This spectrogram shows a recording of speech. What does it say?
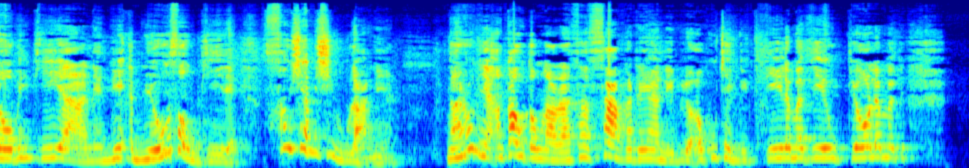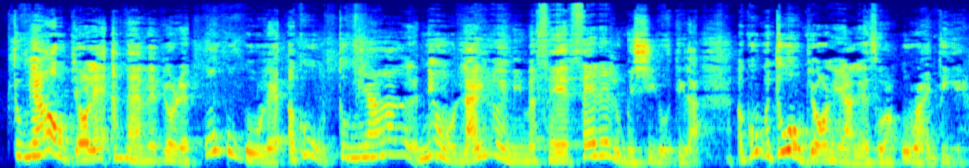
လော်ပြီးပြေးရတာနဲ့နင်းအမျိုးစုံပြေးတယ်ဆောက်ရက်မရှိဘူးလားနင်ငါတို့ညအကောက်တုံးလာတာဆက်စကတည်းကနေပြီးတော့အခုချိန်ပြီးပြေးလည်းမပြေးဘူးပြောလည်းမသူများကိုပြောလဲအမှန်ပဲပြောတယ်ကိုကိုကိုလည်းအခုသူများနင့်ကိုလိုက်လွင်ပြီးမဆဲဆဲတဲ့လူမရှိလို့တိလားအခုဘသူ့ကိုပြောနေရလဲဆိုတာကိုယ်တိုင်သိတယ်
